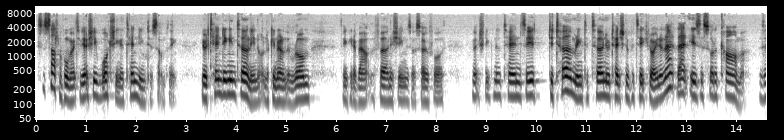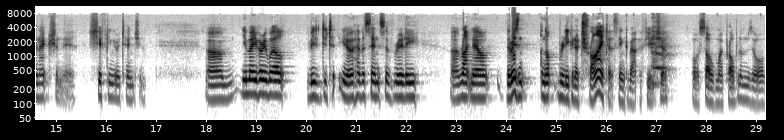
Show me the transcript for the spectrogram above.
it's a subtle form of activity. Actually, watching, attending to something. You're attending internally, not looking around the room, thinking about the furnishings or so forth. You're actually going to attend. So you're determining to turn your attention a particular way, and that that is a sort of karma. There's an action there, shifting your attention. Um, you may very well you know, have a sense of really. Uh, right now, there isn't. I'm not really going to try to think about the future or solve my problems or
